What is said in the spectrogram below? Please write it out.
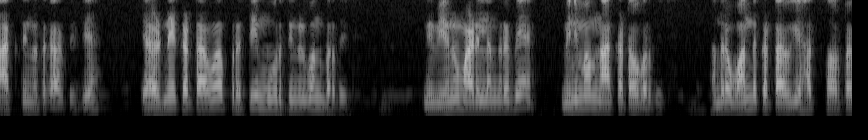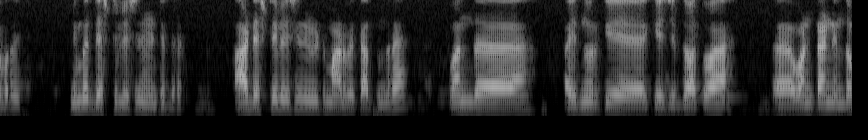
ನಾಲ್ಕು ತಿಂಗಳ ತಕ ಆಗ್ತೈತಿ. ಎರಡನೇ ಕಟಾವ ಪ್ರತಿ ಮೂರು ತಿಂಗಳಿಗೆ ಒಂದು ಬರ್ತೈತಿ. ನೀವು ಏನೂ ಮಾಡಿಲ್ಲ ಅಂದ್ರೆ ಬಿ ಮಿನಿಮಮ್ ನಾಲ್ಕು ಕಟಾವು ಬರ್ತೈತಿ. ಅಂದ್ರೆ ಒಂದು ಕಟಾವಿಗೆ ಹತ್ತು ಸಾವಿರ ರೂಪಾಯಿ ಬರ್ತೈತಿ. ನಿಮ್ಮದು ಡೆಸ್ಟಿಲೇಷನ್ ಯೂನಿಟ್ ಇದ್ರೆ. ಆ ಡೆಸ್ಟಿಲೇಷನ್ ಯೂನಿಟ್ ಮಾಡ್ಬೇಕಾತಂದ್ರೆ ಒಂದು ಐದುನೂರು ಕೆ ಕೆ ಜಿದ್ದು ಅಥವಾ ಒನ್ ಟನ್ ಇಂದು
